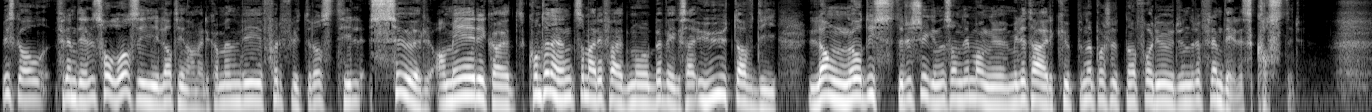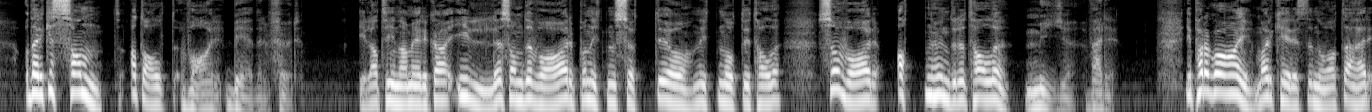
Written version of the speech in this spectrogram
Vi skal fremdeles holde oss i Latin-Amerika, men vi forflytter oss til Sør-Amerika, et kontinent som er i ferd med å bevege seg ut av de lange og dystre skyggene som de mange militærkuppene på slutten av forrige århundre fremdeles kaster. Og det er ikke sant at alt var bedre før. I Latin-Amerika, ille som det var på 1970- og 1980-tallet, så var 1800-tallet mye verre. I Paraguay markeres det nå at det er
